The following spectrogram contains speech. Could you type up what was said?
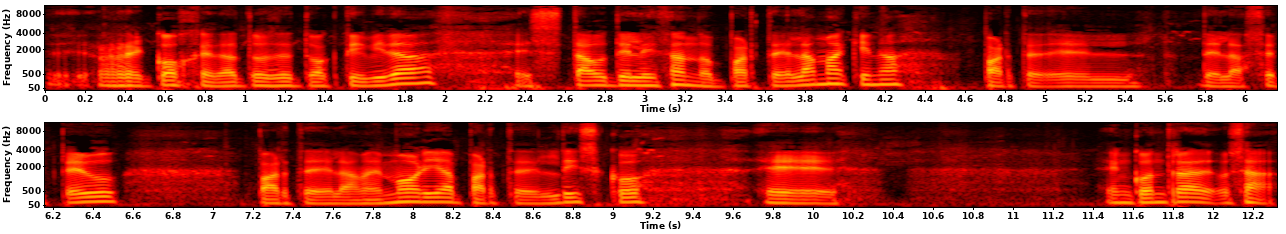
recoge datos de tu actividad, está utilizando parte de la máquina, parte de la CPU, parte de la memoria, parte del disco, eh, en contra de, o sea,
